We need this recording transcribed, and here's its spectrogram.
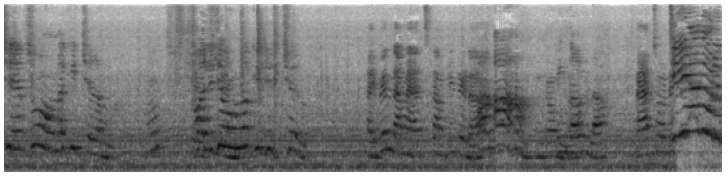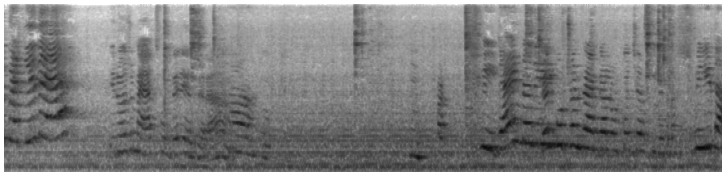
షేప్స్ హోంవర్క్ ఇచ్చారమ్మా. హాలిడే హోంవర్క్ ఇది ఇచ్చారు. అయిపోయిందా? మ్యాథ్స్ కంప్లీటెడా. ఇంకా ఉందా? మ్యాథ్స్ ఒకటి ఈ రోజు మ్యాథ్స్ ఒకటే చేశారా. ఓకే స్వీట్ నేను కూర్చొని ఉడికొచ్చేస్తుంది ఇక్కడ. స్వీటా?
